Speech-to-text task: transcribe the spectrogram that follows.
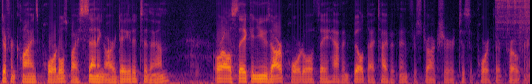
different clients' portals by sending our data to them or else they can use our portal if they haven't built that type of infrastructure to support their program.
